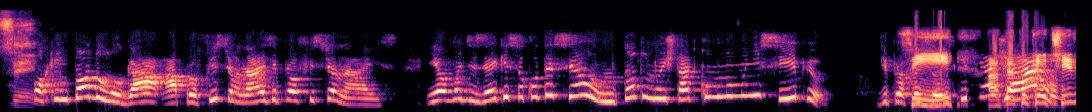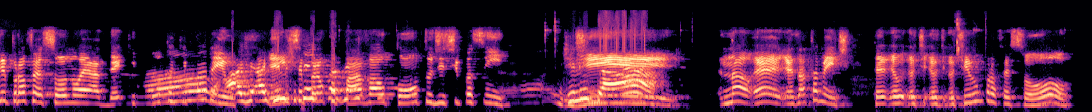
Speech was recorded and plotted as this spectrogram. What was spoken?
Sim. Porque em todo lugar há profissionais e profissionais. E eu vou dizer que isso aconteceu, tanto no estado como no município. De professores Sim, que até porque eu tive professor no EAD que puta Não, que pariu. A, a Ele se preocupava ao ponto de, tipo assim... De ligar. De... Não, é, exatamente. Eu, eu, eu, eu, tive um professor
